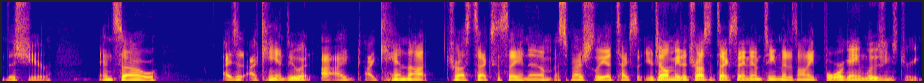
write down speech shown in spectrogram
this year. And so I just I can't do it. I I cannot trust Texas A&M, especially a Texas. You're telling me to trust a Texas A&M team that is on a four-game losing streak,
